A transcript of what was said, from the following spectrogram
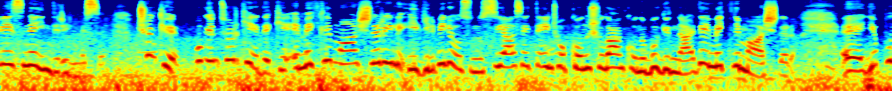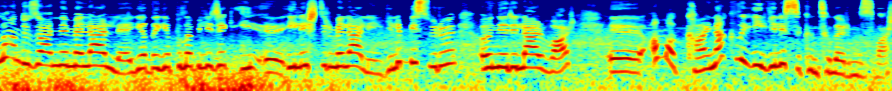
seviyesine indirilmesi. Çünkü bugün Türkiye'deki emekli maaşları ile ilgili biliyorsunuz siyasette en çok konuşulan konu bugünlerde emekli maaşları. E, yapılan düzenlemelerle ya da yapılabilecek e, iyileştirmelerle ilgili bir sürü öneriler var. E, ama kaynakla ilgili sıkıntılarımız var.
